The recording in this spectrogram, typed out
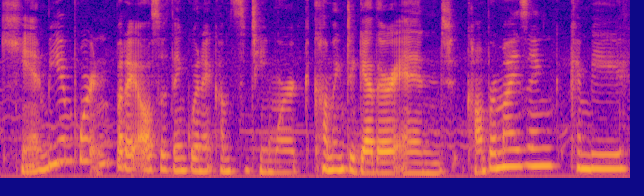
can be important, but I also think when it comes to teamwork, coming together and compromising can be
